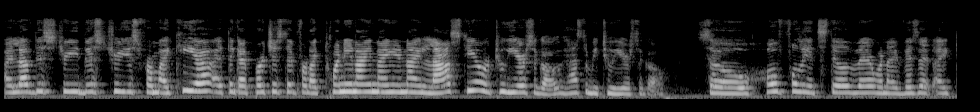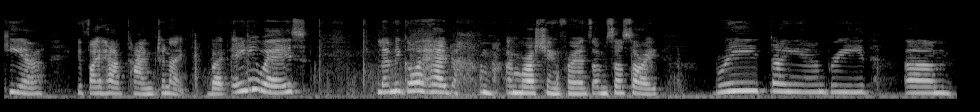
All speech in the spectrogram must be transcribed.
I love this tree. This tree is from Ikea. I think I purchased it for like $29.99 last year or two years ago. It has to be two years ago. So hopefully it's still there when I visit Ikea if I have time tonight. But anyways let me go ahead. I'm, I'm rushing friends. I'm so sorry. Breathe Diane breathe. Um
